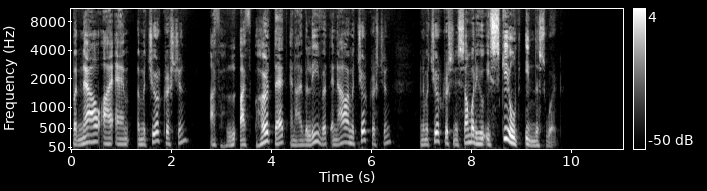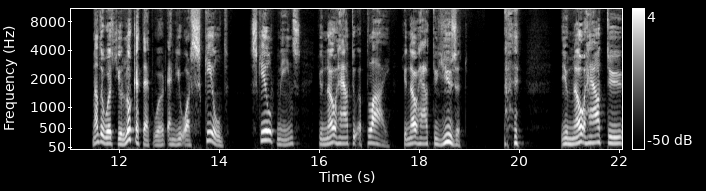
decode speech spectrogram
But now I am a mature Christian. I've, I've heard that and I believe it, and now I'm a mature Christian. And a mature Christian is somebody who is skilled in this word. In other words, you look at that word and you are skilled. Skilled means you know how to apply, you know how to use it, you know how to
